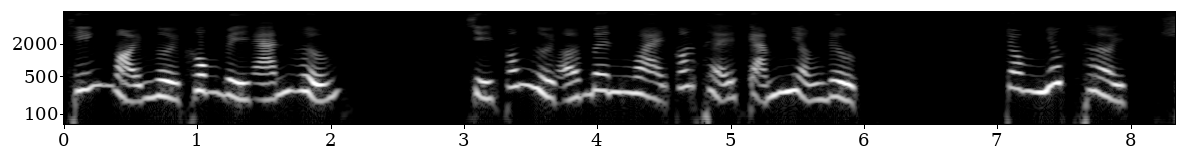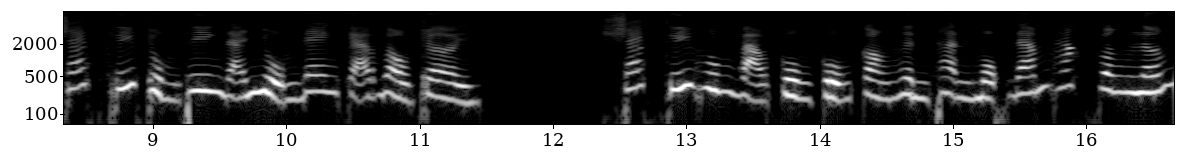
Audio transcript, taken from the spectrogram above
khiến mọi người không bị ảnh hưởng. Chỉ có người ở bên ngoài có thể cảm nhận được. Trong nhất thời, sát khí trùng thiên đã nhuộm đen cả bầu trời. Sát khí hung bạo cuồn cuộn còn hình thành một đám hắc vân lớn,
